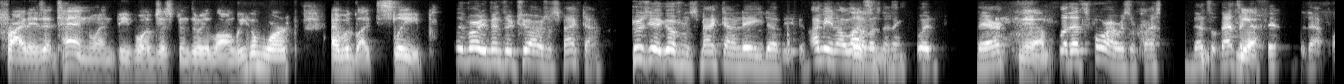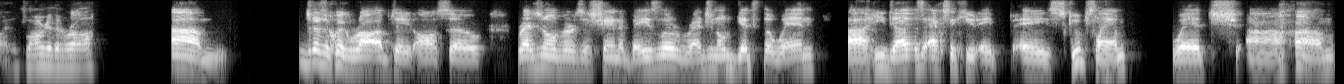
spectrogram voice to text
fridays at 10 when people have just been through a long week of work and would like to sleep They've already been through two hours of SmackDown. Who's gonna go from SmackDown to AEW? I mean, a lot of us I think would there, yeah but that's four hours of wrestling. That's that's a Yeah. fit at that point. It's longer than Raw. um just a quick raw update also reginald versus shayna baszler. Reginald gets the win. Uh he does execute a a scoop slam which um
